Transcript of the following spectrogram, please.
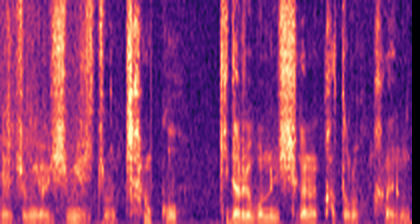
예, 좀 열심히 좀 참고 기다려보는 시간을 갖도록 하는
